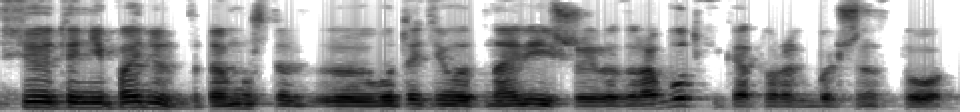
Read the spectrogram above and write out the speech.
все это не пойдет, потому что э, вот эти вот новейшие разработки, которых большинство,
